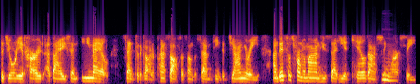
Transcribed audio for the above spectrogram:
the jury had heard about an email sent to the Garda press office on the 17th of January. And this was from a man who said he had killed Ashling Mhm. Murphy.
